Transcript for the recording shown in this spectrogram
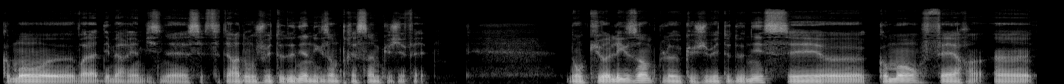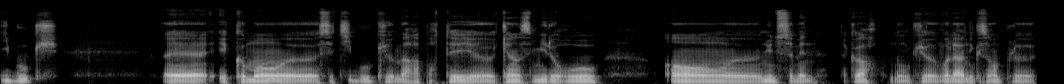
comment voilà démarrer un business, etc. Donc je vais te donner un exemple très simple que j'ai fait. Donc l'exemple que je vais te donner, c'est comment faire un e-book euh, et comment euh, cet e-book m'a rapporté 15 euh, 000 euros en une semaine. D'accord? Donc voilà un exemple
